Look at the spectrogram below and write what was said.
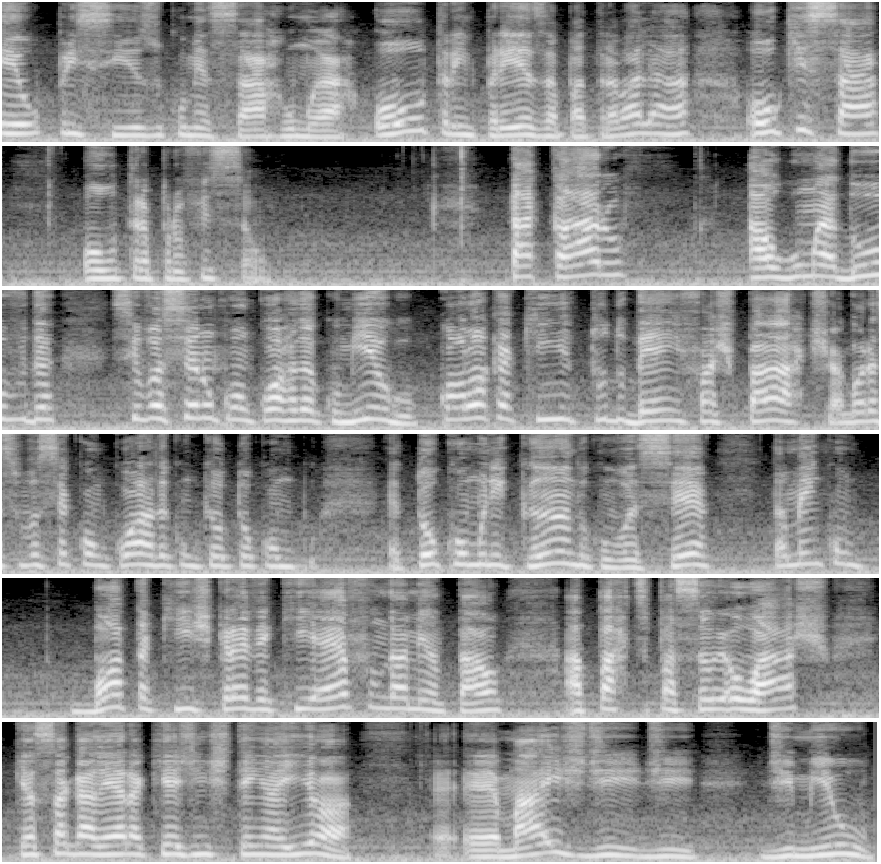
eu preciso começar a arrumar outra empresa para trabalhar ou quiçá outra profissão. Tá claro? Alguma dúvida? Se você não concorda comigo, coloca aqui, tudo bem, faz parte. Agora, se você concorda com o que eu estou comunicando com você, também com bota aqui, escreve aqui, é fundamental a participação. Eu acho que essa galera aqui, a gente tem aí, ó, é, é mais de, de, de mil,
